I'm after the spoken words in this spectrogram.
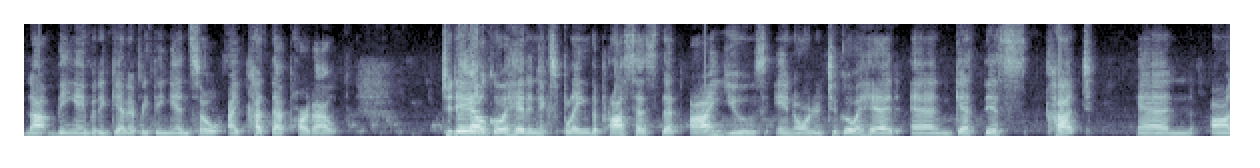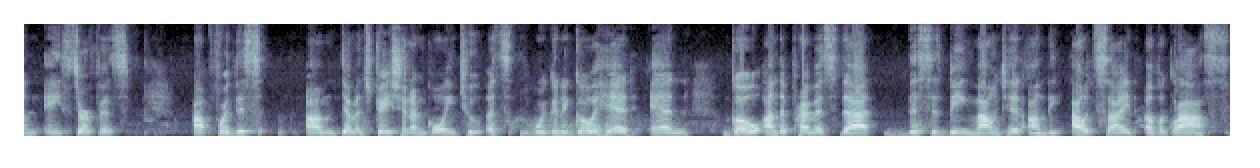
not being able to get everything in, so I cut that part out. Today I'll go ahead and explain the process that I use in order to go ahead and get this cut and on a surface. Uh, for this um, demonstration, I'm going to, uh, we're going to go ahead and go on the premise that this is being mounted on the outside of a glass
